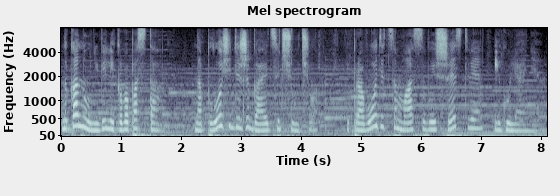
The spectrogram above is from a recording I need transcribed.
накануне Великого Поста, на площади сжигается чучело и проводятся массовые шествия и гуляния.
